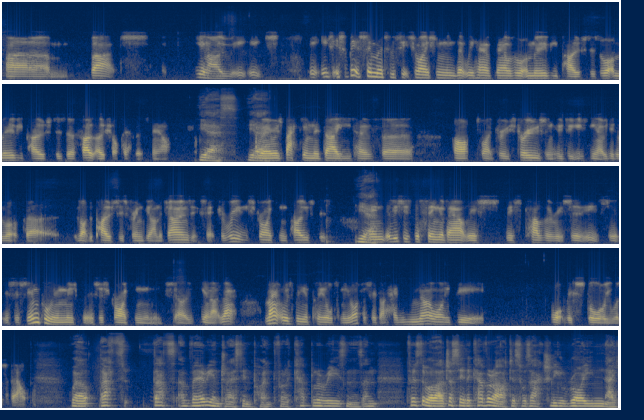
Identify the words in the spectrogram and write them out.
Um, but you know, it, it's it, it's it's a bit similar to the situation that we have now with a lot of movie posters. A lot of movie posters are Photoshop efforts now. Yes. Yeah. Whereas back in the day, you'd have uh, artists like Drew Struzan, who do you know who did a lot of uh, like the posters for Indiana Jones, etc. Really striking posters. yeah. And this is the thing about this this cover. It's a it's a, it's a simple image, but it's a striking image. So you know that that was the appeal to me. Like I said, I had no idea what this story was about. Well, that's that's a very interesting point for a couple of reasons. And first of all, I'll just say the cover artist was actually Roy Knipe,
